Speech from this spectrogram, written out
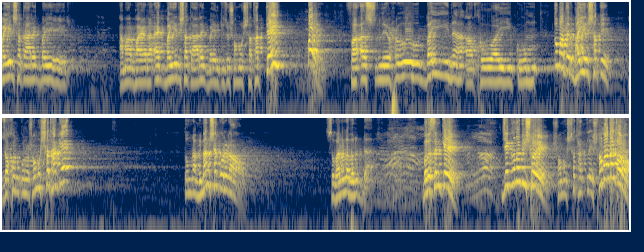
ভাইয়ের সাথে আরেক ভাইয়ের, আমার ভাইয়েরা এক ভাইয়ের সাথে আরেক ভাইয়ের কিছু সমস্যা থাকতেই পারে। তোমাদের ভাইয়ের সাথে যখন কোনো সমস্যা থাকে, তোমরা মীমাংসা করে দাও সুবহানাল্লাহ বলুন বলেছেন কে? যে কোনো বিষয়ে সমস্যা থাকলে সমাধা করো।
